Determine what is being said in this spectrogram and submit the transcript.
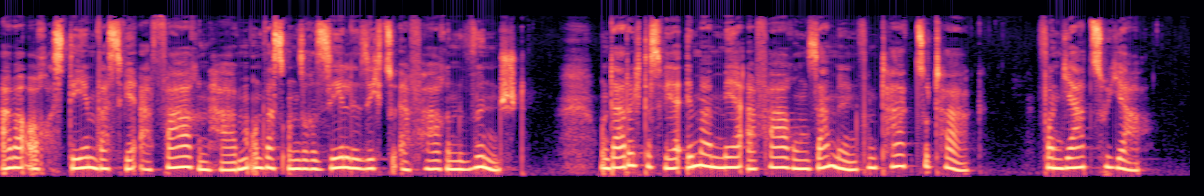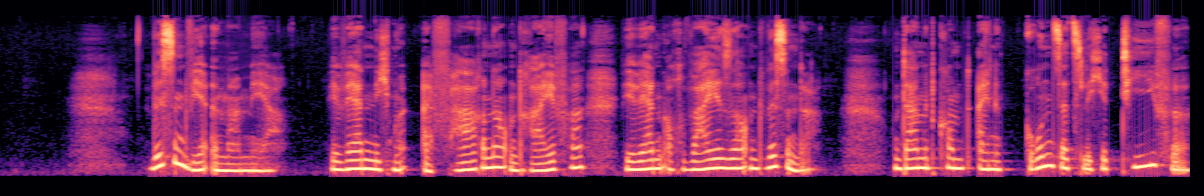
aber auch aus dem, was wir erfahren haben und was unsere Seele sich zu erfahren wünscht. Und dadurch, dass wir immer mehr Erfahrung sammeln von Tag zu Tag, von Jahr zu Jahr, wissen wir immer mehr. Wir werden nicht nur erfahrener und reifer, wir werden auch weiser und wissender. Und damit kommt eine grundsätzliche Tiefe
